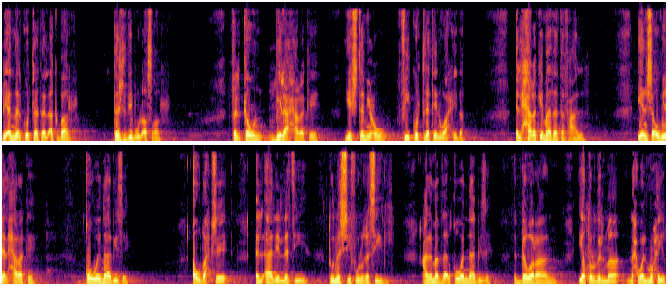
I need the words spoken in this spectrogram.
لأن الكتلة الأكبر تجذب الأصغر فالكون بلا حركة يجتمع في كتلة واحدة الحركة ماذا تفعل؟ ينشأ من الحركة قوة نابذة أوضح شيء الآلة التي تنشف الغسيل على مبدأ القوة النابذة الدوران يطرد الماء نحو المحيط.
